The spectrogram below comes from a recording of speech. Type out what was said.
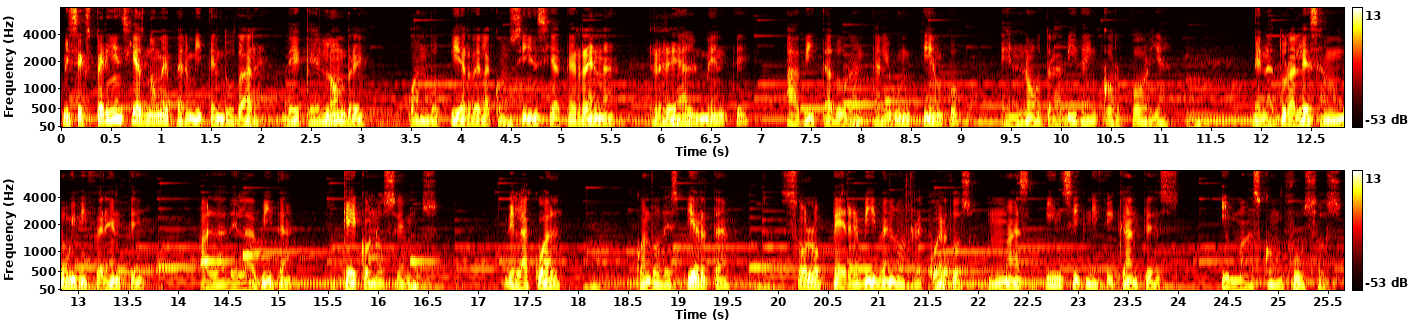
Mis experiencias no me permiten dudar de que el hombre cuando pierde la conciencia terrena, realmente habita durante algún tiempo en otra vida incorpórea, de naturaleza muy diferente a la de la vida que conocemos, de la cual, cuando despierta, solo perviven los recuerdos más insignificantes y más confusos.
